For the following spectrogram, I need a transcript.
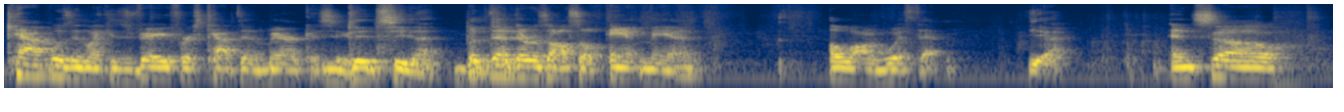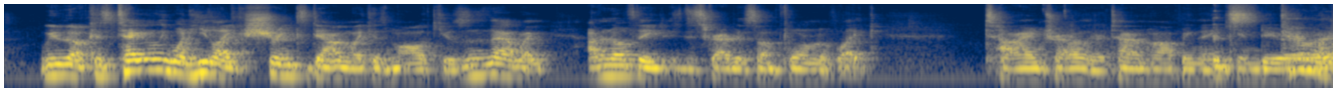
Cap was in like his very first Captain America suit. Did see that. but then there was also Ant Man along with them. Yeah. And so we know because technically when he like shrinks down like his molecules, isn't that like I don't know if they described it as some form of like time traveling or time hopping that It's he can do kind of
